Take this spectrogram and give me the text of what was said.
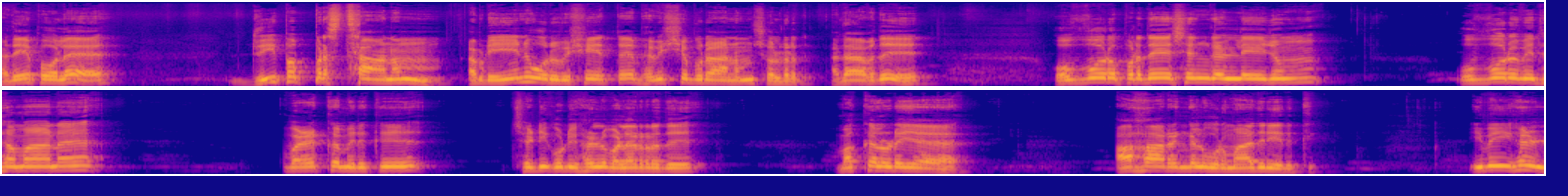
அதே போல் தீபப்பிரஸ்தானம் அப்படின்னு ஒரு விஷயத்தை பவிஷ்ய புராணம் சொல்கிறது அதாவது ஒவ்வொரு பிரதேசங்கள்லேயும் ஒவ்வொரு விதமான வழக்கம் இருக்குது செடி கொடிகள் வளர்கிறது மக்களுடைய ஆகாரங்கள் ஒரு மாதிரி இருக்குது இவைகள்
